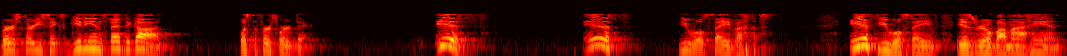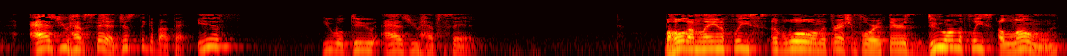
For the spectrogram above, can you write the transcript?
verse 36, Gideon said to God, What's the first word there? If, if you will save us, if you will save Israel by my hand, as you have said, just think about that. If you will do as you have said. Behold, I'm laying a fleece of wool on the threshing floor. If there is dew on the fleece alone,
